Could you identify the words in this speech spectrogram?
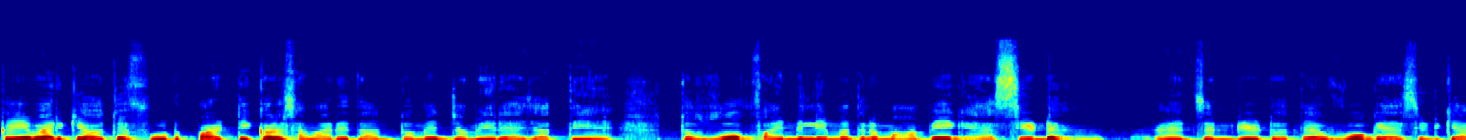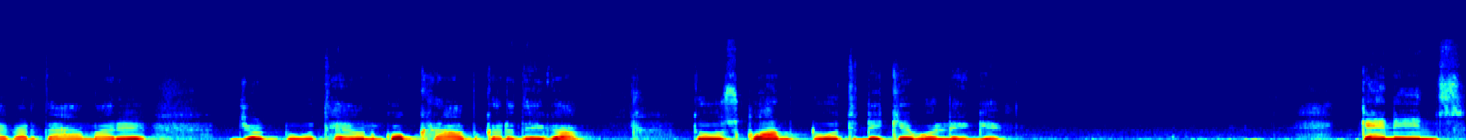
कई बार क्या होता है फ़ूड पार्टिकल्स हमारे दांतों में जमे रह जाते हैं। तो वो फाइनली मतलब वहाँ पे एक एसिड जनरेट होता है, वो एसिड क्या करता है, हमारे जो टूथ है, उनको ख़राब कर देगा। तो उसको हम टूथ डिके बोलेंगे। कैनिन्स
